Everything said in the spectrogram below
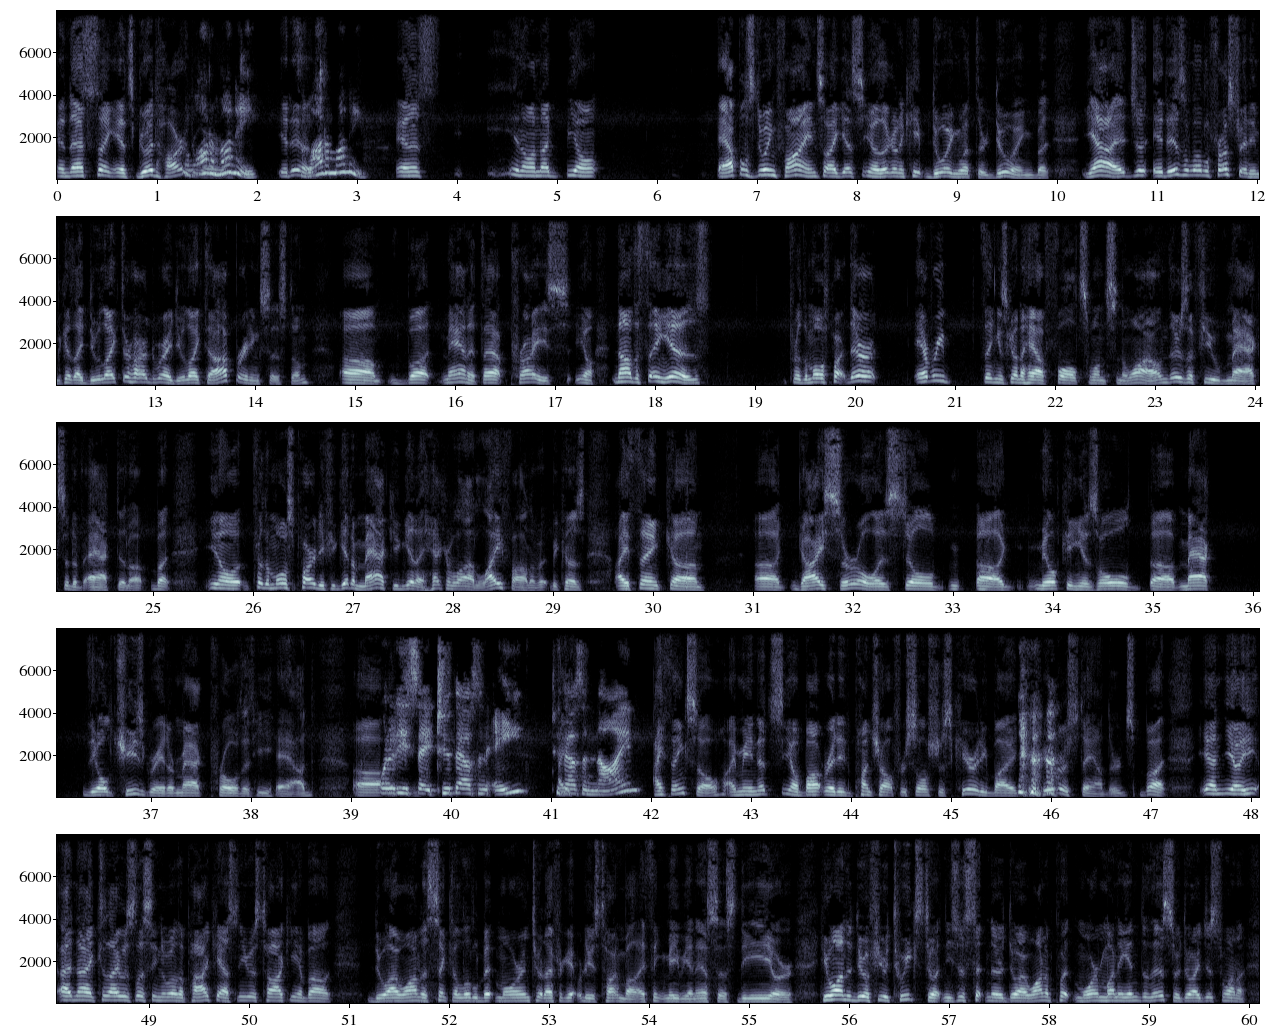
And that's the thing; it's good hardware. It's a lot of money. It is it's a lot of money. And it's you know, and I you know, Apple's doing fine, so I guess you know they're going to keep doing what they're doing. But yeah, it just, it is a little frustrating because I do like their hardware, I do like the operating system, um, but man, at that price, you know. Now the thing is, for the most part, there everything is going to have faults once in a while, and there's a few Macs that have acted up. But you know, for the most part, if you get a Mac, you get a heck of a lot of life out of it because I think. Um, uh, Guy Serle is still uh, milking his old uh, Mac the old cheese grater Mac Pro that he had. Uh, what did he say? 2008, 2009? I, I, think so. I mean, it's you know about ready to punch out for Social Security by computer standards. But and you know, he, and I because I was listening to one of the podcasts and he was talking about. Do I want to sink a little bit more into it? I forget what he was talking about. I think maybe an SSD, or he wanted to do a few tweaks to it. And he's just sitting there. Do I want to put more money into this, or do I just want to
